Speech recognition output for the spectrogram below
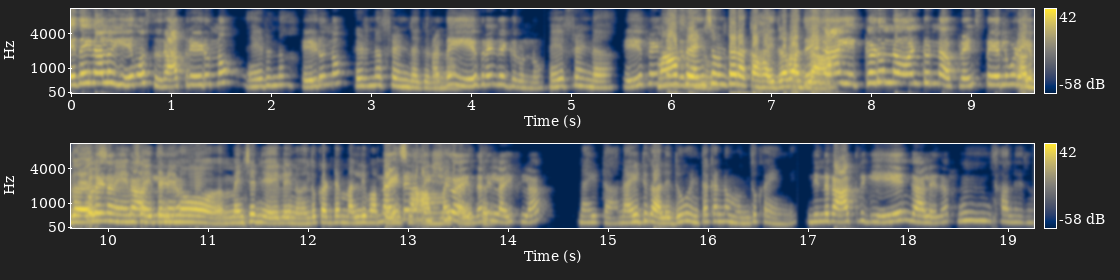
ఏదైనాలో ఏమొస్తుంది? రాత్రి ఏడున్నావు? ఏడున్నా? ఏడున్నావు? ఏడున్నా ఫ్రెండ్ దగ్గర అదే. ఏ ఫ్రెండ్ దగ్గర ఉన్నావు? ఏ ఫ్రెండ్ ఏ ఫ్రెండ్ మా ఫ్రెండ్స్ ఉంటారు అక్క హైదరాబాద్లో ఎక్కడున్నావు అంటున్నా? ఫ్రెండ్స్ పేర్లు కూడా నేమ్స్ అయితే? నేను మెన్షన్ చేయలేను. ఎందుకంటే మళ్ళీ మా ఇష్యూ అమ్మాయి లైఫ్ లా? నైట్? నైట్ కాలేదు ఇంతకన్నా ముందుకు అయింది నిన్న రాత్రికి ఏం కాలేదా? కాలేదు.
